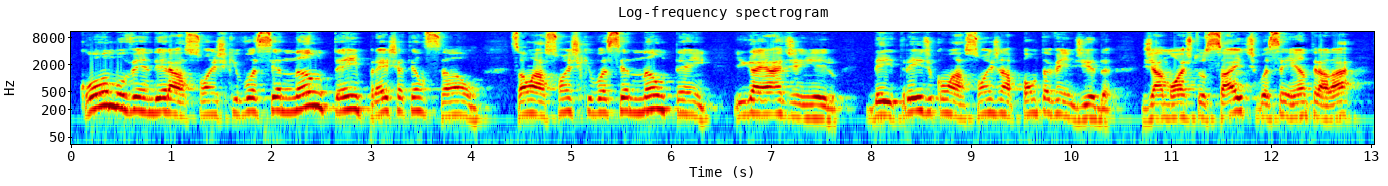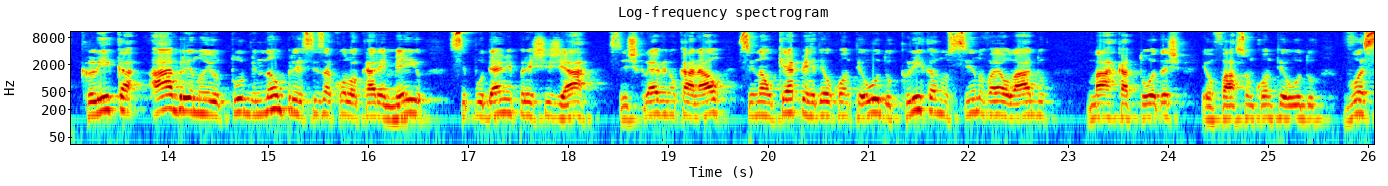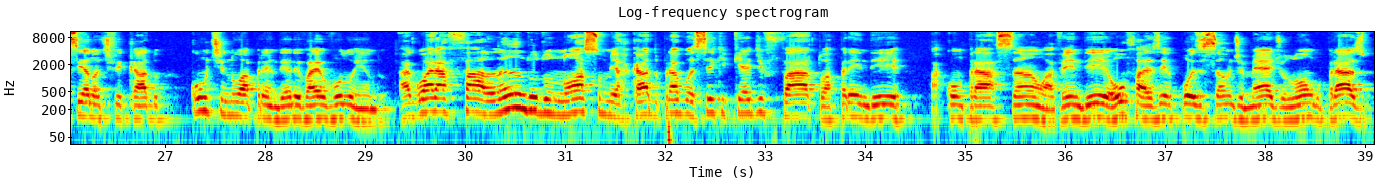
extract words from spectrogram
como vender ações que você não tem, preste atenção. São ações que você não tem e ganhar dinheiro. Day trade com ações na ponta vendida. Já mostra o site, você entra lá, clica, abre no YouTube, não precisa colocar e-mail. Se puder me prestigiar, se inscreve no canal. Se não quer perder o conteúdo, clica no sino, vai ao lado, marca todas. Eu faço um conteúdo, você é notificado continua aprendendo e vai evoluindo. Agora, falando do nosso mercado, para você que quer de fato aprender a comprar ação, a vender ou fazer posição de médio e longo prazo,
